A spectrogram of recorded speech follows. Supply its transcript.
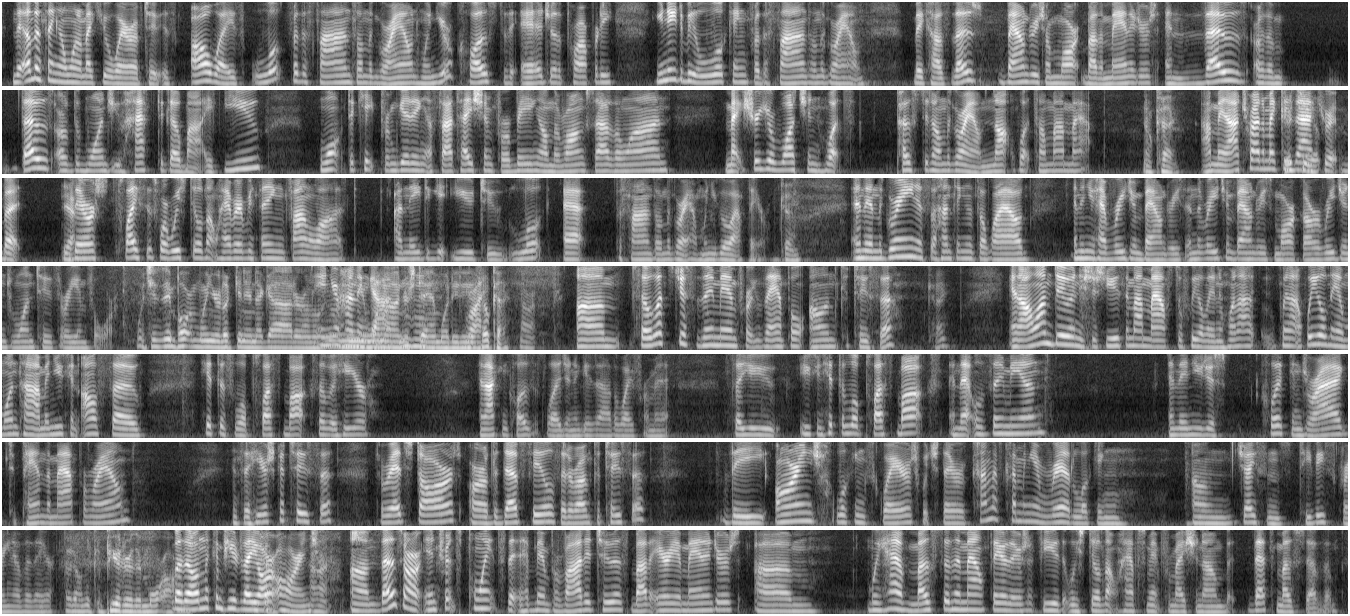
The other thing I want to make you aware of too is always look for the signs on the ground. When you're close to the edge of the property, you need to be looking for the signs on the ground because those boundaries are marked by the managers, and those are the those are the ones you have to go by. If you want to keep from getting a citation for being on the wrong side of the line, make sure you're watching what's posted on the ground, not what's on my map. Okay. I mean, I try to make Good these tip. accurate, but Yeah. there are places where we still don't have everything finalized. I need to get you to look at the signs on the ground when you go out there. Okay. And then the green is the hunting is allowed. And then you have region boundaries, and the region boundaries mark our regions one, two, three, and four. Which is important when you're looking in a guide or on a, In your hunting you want guide, to understand mhm. what it is. Right. Okay. All right. Um, so let's just zoom in, for example, on Catoosa. Okay. And all I'm doing is just using my mouse to wheel in. And when I when I wheeled in one time, and you can also hit this little plus box over here, and I can close this legend and get it out of the way for a minute. So you you can hit the little plus box, and that will zoom in. And then you just click and drag to pan the map around. And so here's Catoosa. The red stars are the dove fields that are on Catoosa. The orange looking squares, which they're kind of coming in red looking on Jason's TV screen over there. But on the computer, they're more orange. But on the computer, they are orange. Right. Um, those are our entrance points that have been provided to us by the area managers. Um, we have most of them out there. There's a few that we still don't have some information on, but that's most of them.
